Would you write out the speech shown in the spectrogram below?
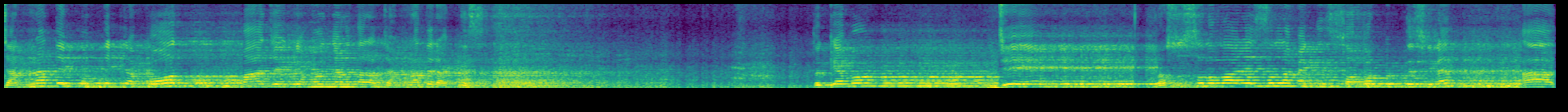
জান্নাতে প্রত্যেকটা পথ পা যায় কেমন যেন তারা জান্নাতে রাখতেছে। তো কেমন? যে রসদাল্লাম একদিন সফর করতেছিলেন আর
